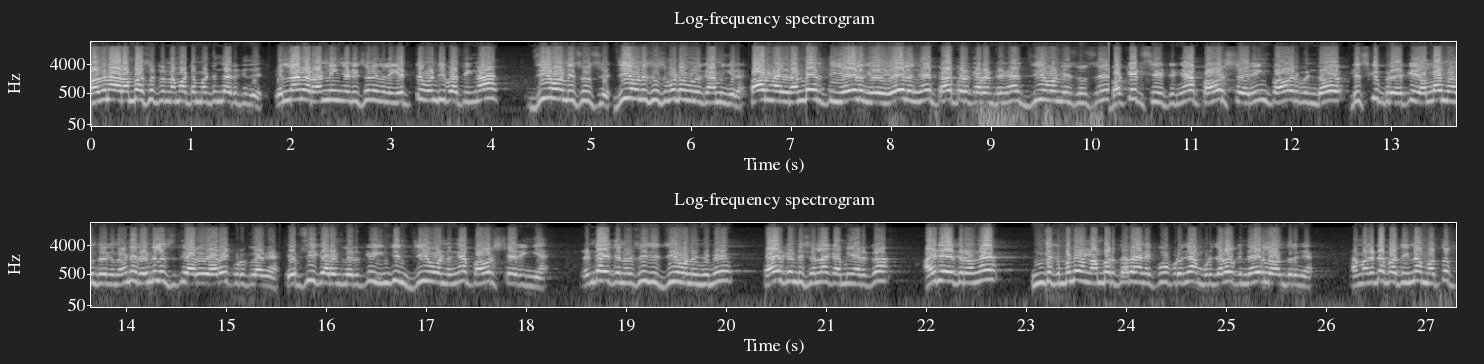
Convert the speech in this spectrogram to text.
பதினாறு அம்பாசிடர் நம்மகிட்ட மட்டும்தான் இருக்குது. எல்லாமே ரன்னிங் அடிஷன் இதுல எட்டு வண்டி பாத்தீங்கன்னா ஜி ஒன் ஜீவன் ஜி ஒன் மட்டும் உங்களுக்கு காமிக்கிறேன். பாருங்க இது ரெண்டாயிரத்தி ஏழுங்க ஏழுங்க பேப்பர் கரண்ட்டுங்க ஜீவன் இசூஸ் பக்கெட் சீட்டுங்க power steering power window disc brake எல்லாமே வந்திருக்கு வண்டி ரெண்டு லட்சத்தி அறுபதாயிரம் கொடுக்கலாங்க. எஃப்சி கரண்ட்ல இருக்கு இன்ஜின் ஜி ஒன்னுங்க பவர் ஸ்டேரிங்க ரெண்டாயிரத்தி ஐநூறு CC G one engine tyre கண்டிஷன்லாம் கம்மியா இருக்கும். ஐடியா இருக்கிறவங்க இதுக்கு மட்டும் நம்பர் தரேன் எனக்கு கூப்பிடுங்க. முடிஞ்ச அளவுக்கு நேரில் வந்துருங்க. நம்ம கிட்ட பாத்தீங்கன்னா மொத்தம்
